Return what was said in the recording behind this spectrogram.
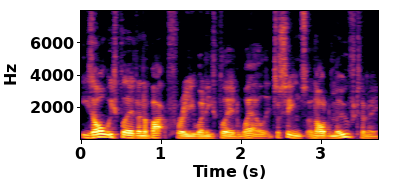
he's always played in a back three when he's played well. It just seems an odd move to me.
